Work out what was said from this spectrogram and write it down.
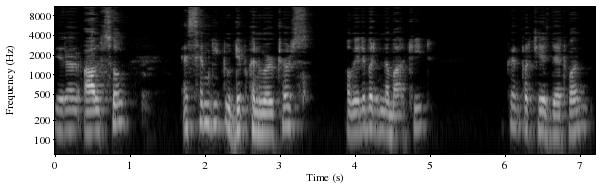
There are also SMD to DIP converters available in the market. You can purchase that one.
